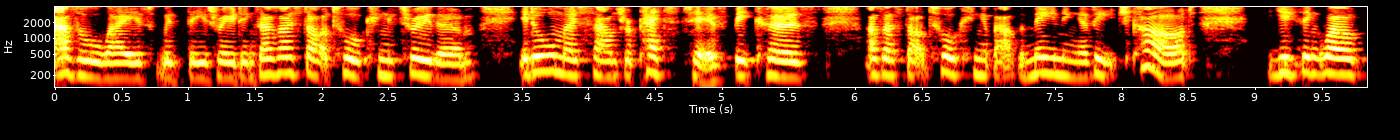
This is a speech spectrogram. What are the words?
as always with these readings as i start talking through them it almost sounds repetitive because as i start talking about the meaning of each card you think well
